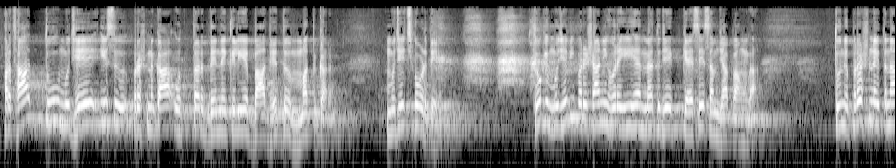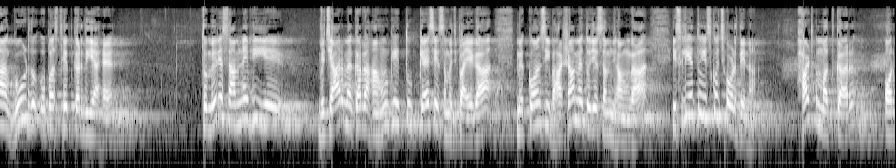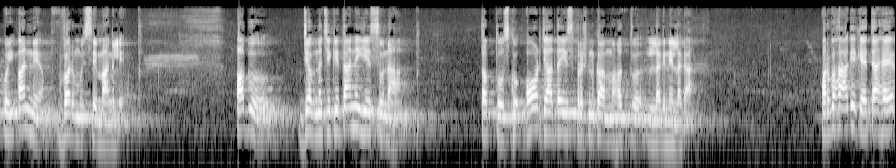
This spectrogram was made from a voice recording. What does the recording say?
अर्थात तू मुझे इस प्रश्न का उत्तर देने के लिए बाधित मत कर। मुझे छोड़ दे। क्योंकि मुझे भी परेशानी हो रही है, मैं तुझे कैसे समझा पाऊँगा? तूने प्रश्न इतना गूढ़ उपस्थित कर दिया है तो मेरे सामने भी ये विचार मैं कर रहा हूँ कि तू कैसे समझ पाएगा? मैं कौन सी भाषा में तुझे समझाऊँगा? इसलिए तू इसको छोड़ देना। हठ मत कर और कोई अन्य वर मुझसे मांग ले। अब जब नचिकेता ने यह सुना, तब तो उसको और ज़्यादा इस प्रश्न का महत्व लगने लगा। और वह आगे कहता है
